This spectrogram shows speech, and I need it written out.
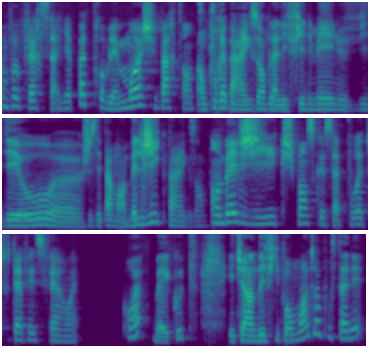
On peut faire ça, il n'y a pas de problème. Moi, je suis partante. On pourrait par exemple aller filmer une vidéo, euh, je sais pas moi, en Belgique par exemple. En Belgique, je pense que ça pourrait tout à fait se faire, ouais. Ouais, bah écoute. Et tu as un défi pour moi, toi, pour cette année?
